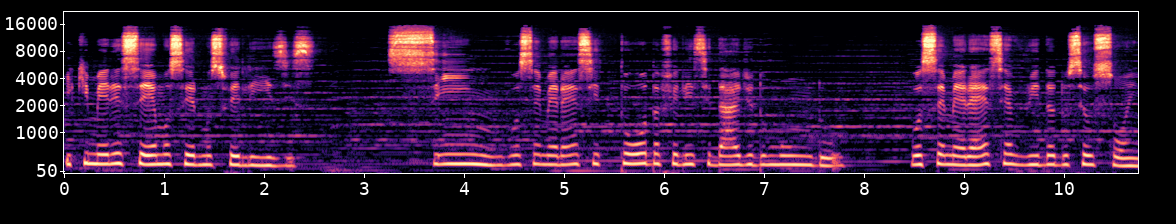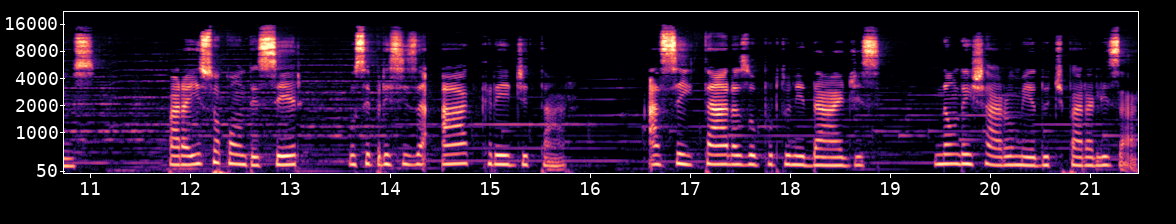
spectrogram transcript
e que merecemos sermos felizes. Sim, você merece toda a felicidade do mundo. Você merece a vida dos seus sonhos. Para isso acontecer, você precisa acreditar, aceitar as oportunidades, não deixar o medo te paralisar.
